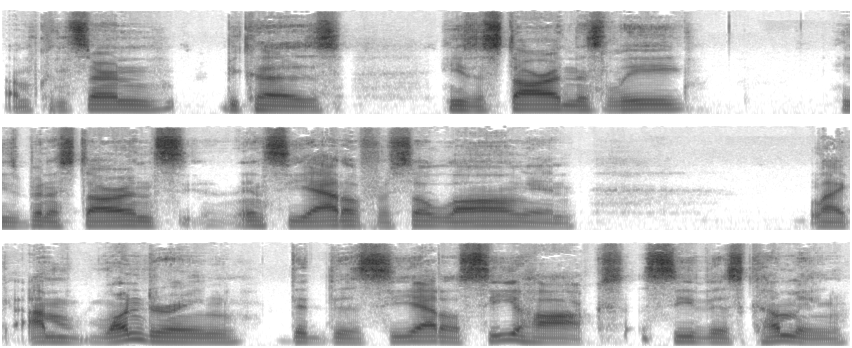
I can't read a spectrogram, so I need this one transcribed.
I'm concerned because he's a star in this league. He's been a star in in Seattle for so long, and like I'm wondering, did the Seattle Seahawks see this coming?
